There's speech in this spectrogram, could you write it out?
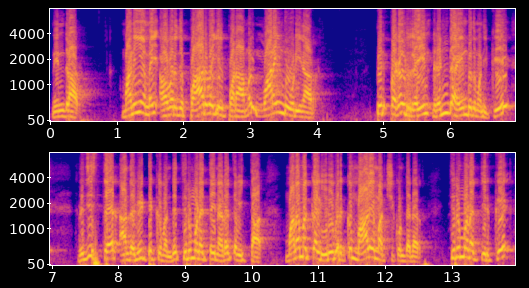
நின்றார். மணியம்மை அவரது பார்வையில் படாமல் மறைந்து ஓடினார். பிற்பகல் ரெயின்- ரெண்டு ஐம்பது மணிக்கு ரிஜிஸ்டர் அந்த வீட்டுக்கு வந்து திருமணத்தை நடத்த வைத்தார். மணமக்கள் இருவருக்கும் மாலை மாற்றி கொண்டனர். திருமணத்திற்கு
